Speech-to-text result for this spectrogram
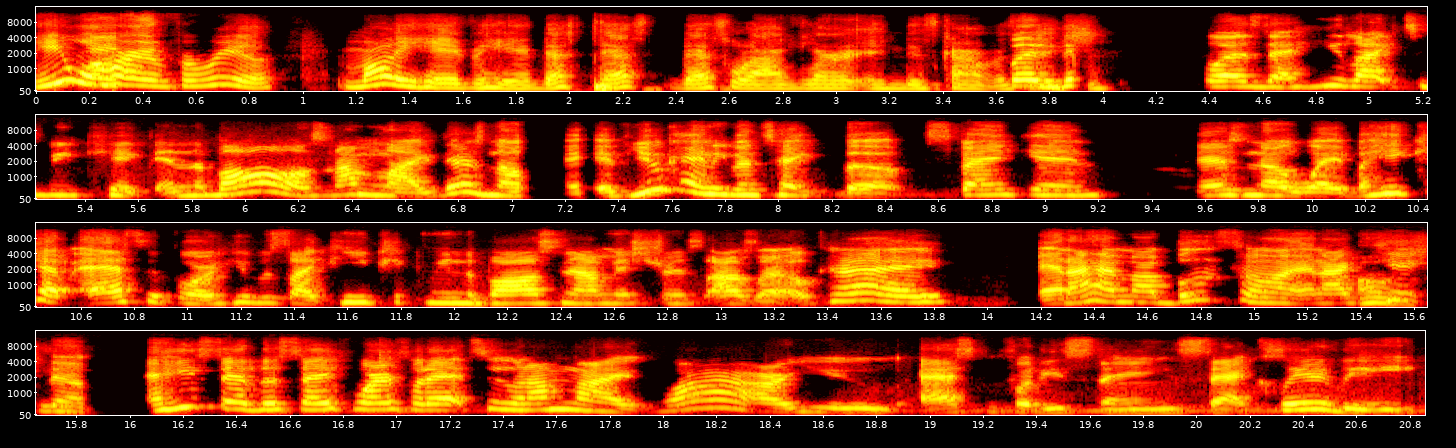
He was hurting for real. Marley heavy hand. That's that's that's what I've learned in this conversation. Was that he liked to be kicked in the balls. And I'm like, there's no way. If you can't even take the spanking, there's no way. But he kept asking for it. He was like, Can you kick me in the balls now, mistress? I was like, Okay. And I had my boots on and I Oh, kicked shit. him. And he said the safe word for that too. And I'm like, why are you asking for these things that clearly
